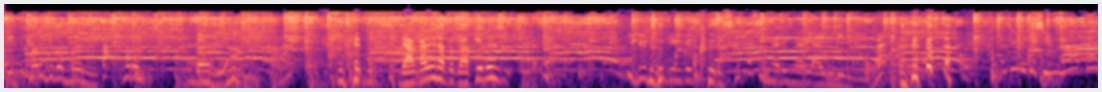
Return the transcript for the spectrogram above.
itu baru juga bentak baru udah diangkat Diangkatnya satu kaki terus didudukin ke kursi masih nyari-nyari aing di mana. Masih dikasih makan.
